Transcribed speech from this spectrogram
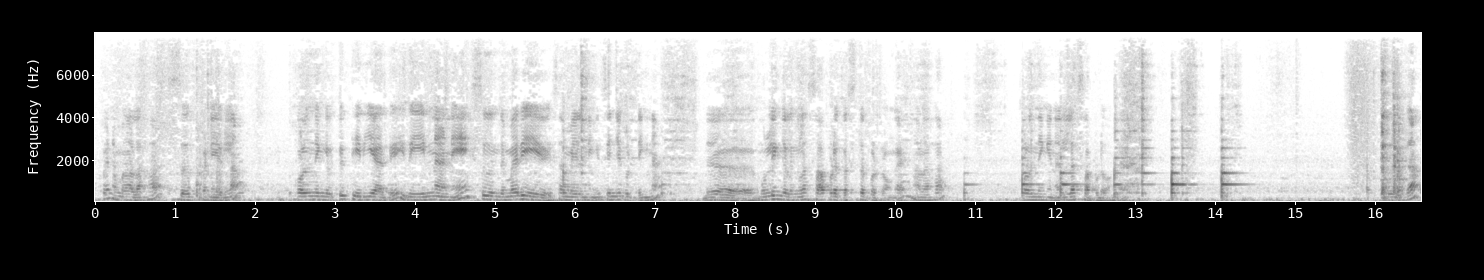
இப்போ நம்ம அழகாக சர்வ் பண்ணிடலாம். குழந்தைங்களுக்கு தெரியாது இது என்னன்னு. ஸோ இந்த மாதிரி சமையல் நீங்கள் செஞ்சு கொடுத்தீங்கன்னா இந்த முள்ளிங்கிழங்குலாம் சாப்பிட கஷ்டப்படுறவங்க அழகா குழந்தைங்க நல்லா சாப்பிடுவாங்க. இதுதான்.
